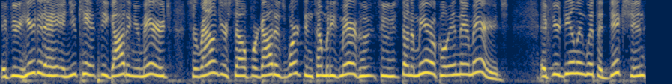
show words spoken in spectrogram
If you're here today and you can't see God in your marriage, surround yourself where God has worked in somebody's marriage who's done a miracle in their marriage. If you're dealing with addiction,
